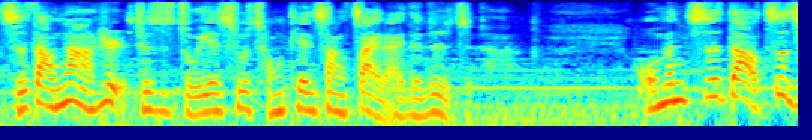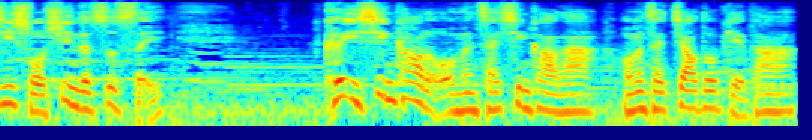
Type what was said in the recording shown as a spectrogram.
直到那日，就是主耶稣从天上再来的日子啊。我们知道自己所信的是谁，可以信靠的，我们才信靠他，我们才交托给他。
